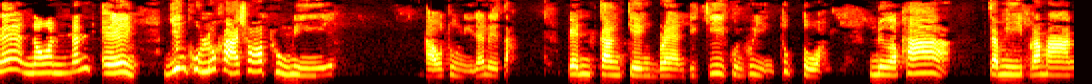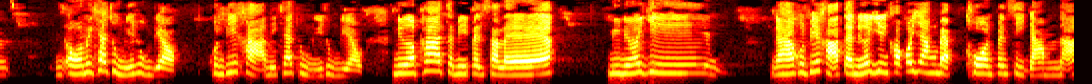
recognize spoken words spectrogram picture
แน่นอนนั่นเอง ยิ่งคุณลูกค้าชอบถุงนี้ เอาถุงนี้ได้เลยจ้ะเป็นกางเกงแบรนด์ดิกกี้คุณผู้หญิงทุกตัว เนื้อผ้าจะมีประมาณอ๋อมีแค่ถุงนี้ถุงเดียว คุณพี่ขามีแค่ถุงนี้ถุงเดียว เนื้อผ้าจะมีเป็นสแลกมีเนื้อยีนนะคะคุณพี่ขาแต่เนื้อยีนเขาก็ยังแบบโทนเป็นสีดำนะ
